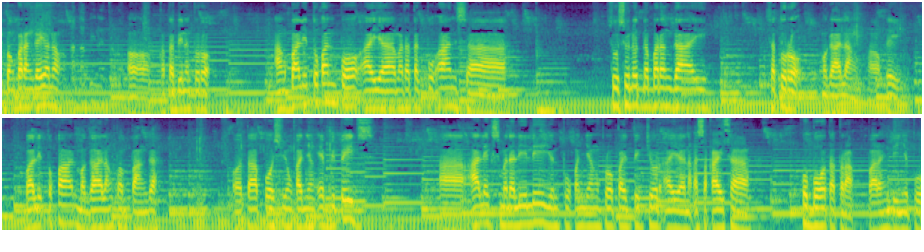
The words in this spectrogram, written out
ibang barangay yun, no? Katabi ng turo. Oo, katabi ng turo. Ang balitukan po ay uh, matatagpuan sa susunod na barangay sa Turo, Magalang. Okay. Balitukan, Magalang, Pampanga. O tapos yung kanyang FB page, uh, Alex Manalili, yun po kanyang profile picture ay uh, nakasakay sa Kubota truck para hindi nyo po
